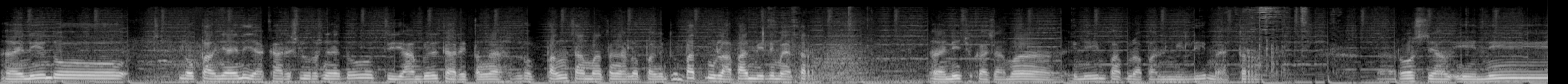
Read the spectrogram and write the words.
nah ini untuk lubangnya ini ya garis lurusnya itu diambil dari tengah lubang sama tengah lubang itu 48 mm nah ini juga sama. Ini 48 mm terus yang ini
